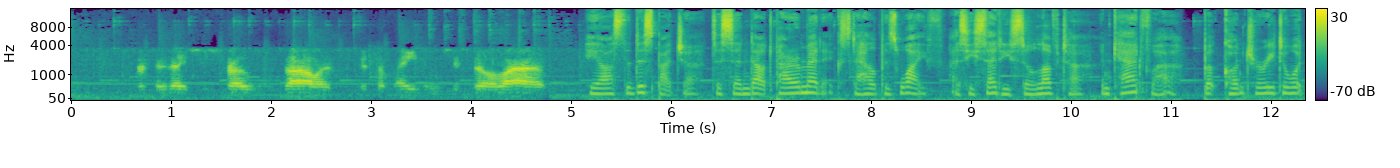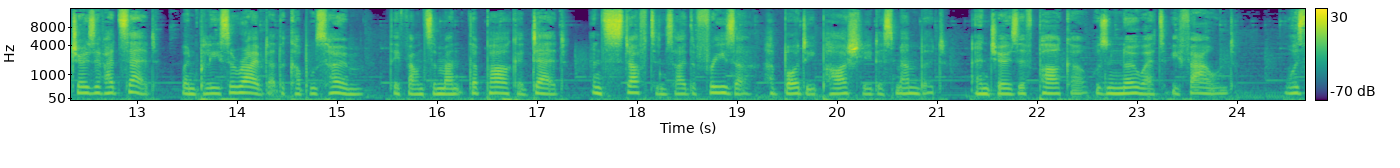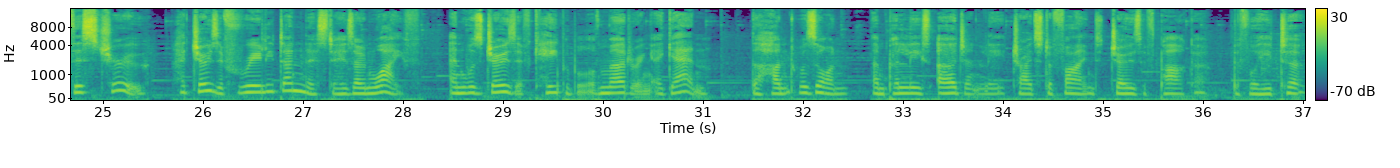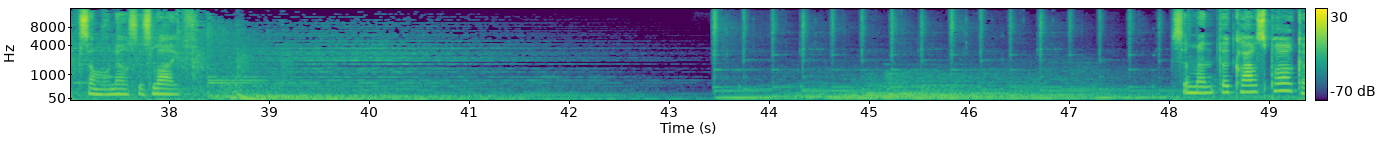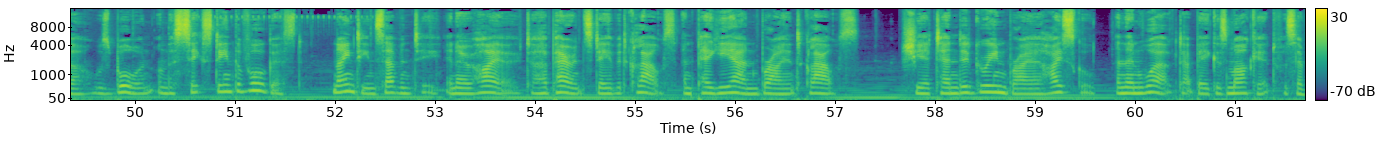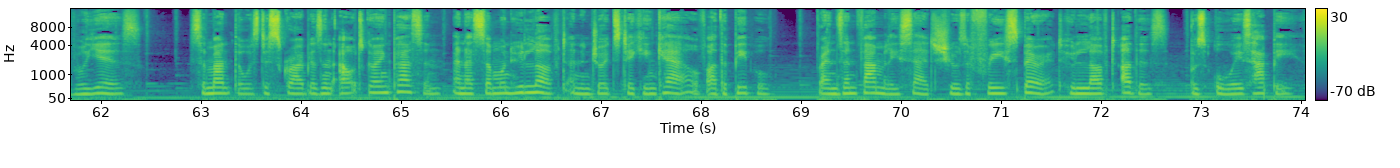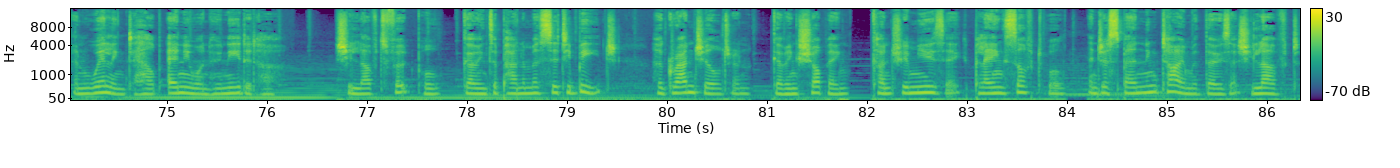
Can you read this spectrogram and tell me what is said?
for two days. She's frozen solid. It's amazing she's still alive. He asked the dispatcher to send out paramedics to help his wife, as he said he still loved her and cared for her. But contrary to what Joseph had said, when police arrived at the couple's home, they found Samantha Parker dead and stuffed inside the freezer, her body partially dismembered. And Joseph Parker was nowhere to be found. Was this true? Had Joseph really done this to his own wife? And was Joseph capable of murdering again? The hunt was on, and police urgently tried to find Joseph Parker before he took someone else's life. Samantha Klaus Parker was born on the 16th of August 1970 in Ohio to her parents David Klaus and Peggy Ann Bryant Klaus. She attended Greenbrier High School and then worked at Baker's Market for several years. Samantha was described as an outgoing person and as someone who loved and enjoyed taking care of other people. Friends and family said she was a free spirit who loved others, was always happy and willing to help anyone who needed her. She loved football, going to Panama City Beach, her grandchildren, going shopping, country music, playing softball, and just spending time with those that she loved.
